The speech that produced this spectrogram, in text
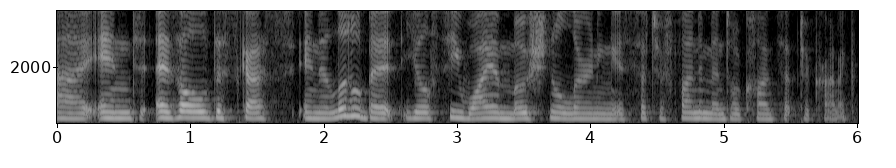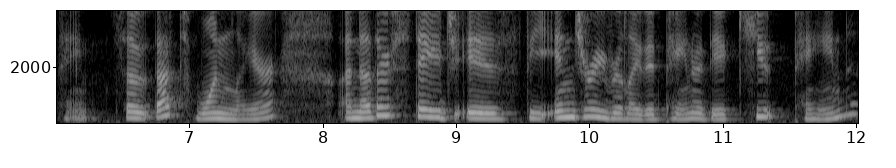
Uh, and as I'll discuss in a little bit, you'll see why emotional learning is such a fundamental concept to chronic pain. So that's one layer. Another stage is the injury related pain or the acute pain,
